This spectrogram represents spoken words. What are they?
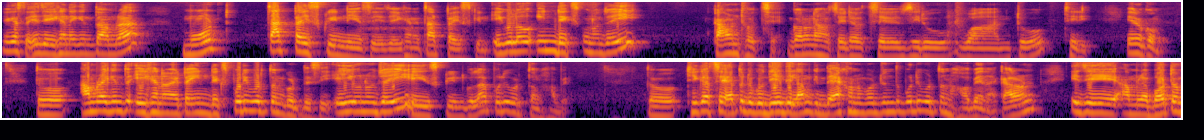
ঠিক আছে? এই যে এখানে কিন্তু আমরা মোট চারটা স্ক্রিন নিয়েছি। এই যে এখানে চারটা স্ক্রিন এগুলো ইন্ডেক্স অনুযায়ী কাউন্ট হচ্ছে, গণনা হচ্ছে। এটা হচ্ছে জিরো ওয়ান টু থ্রি এরকম। তো আমরা কিন্তু এইখানেও একটা ইন্ডেক্স পরিবর্তন করতেছি। এই অনুযায়ী এই স্ক্রিনগুলা পরিবর্তন হবে। তো ঠিক আছে, এতটুকু দিয়ে দিলাম, কিন্তু এখনও পর্যন্ত পরিবর্তন হবে না। কারণ এই যে আমরা বটম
